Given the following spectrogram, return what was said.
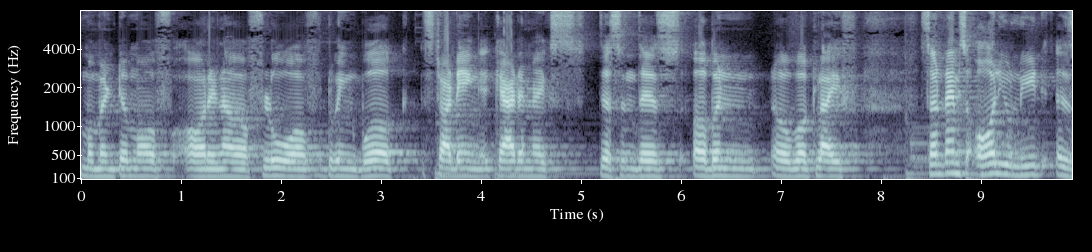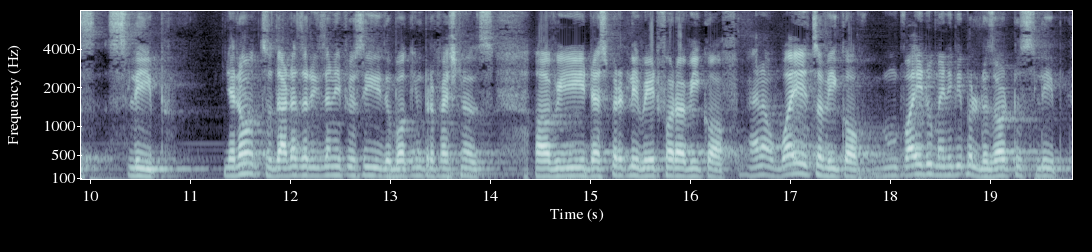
momentum of or in a flow of doing work studying academics this and this urban uh, work life sometimes all you need is sleep you know so that is the reason if you see the working professionals uh, we desperately wait for a week off. And why it's a week off? Why do many people resort to sleep?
